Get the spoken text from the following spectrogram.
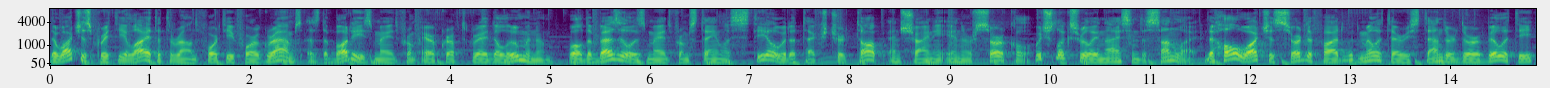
The watch is pretty light at around 40 44 grams as the body is made from aircraft grade aluminum, while the bezel is made from stainless steel with a textured top and shiny inner circle, which looks really nice in the sunlight. The whole watch is certified with military standard durability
